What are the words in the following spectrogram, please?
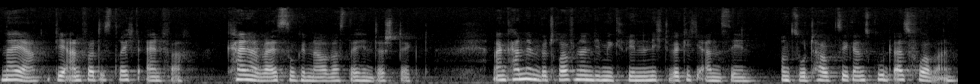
Naja, die Antwort ist recht einfach. Keiner weiß so genau, was dahinter steckt. Man kann den Betroffenen die Migräne nicht wirklich ansehen. Und so taugt sie ganz gut als Vorwand.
